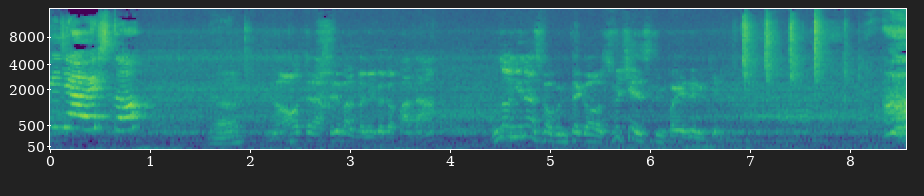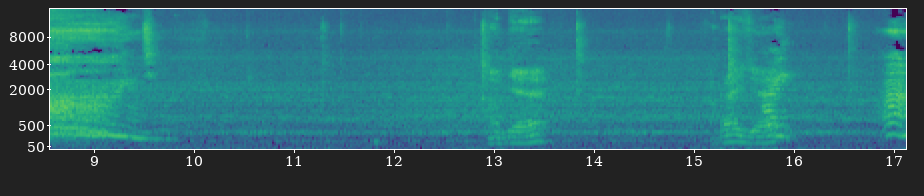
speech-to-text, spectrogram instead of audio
Widziałeś to? No. No, teraz rywal do niego dopada. No, nie nazwałbym tego zwycięskim pojedynkiem. Aaaa, ja cię. Ładnie. Dobra, idzie. Aj. Ach,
